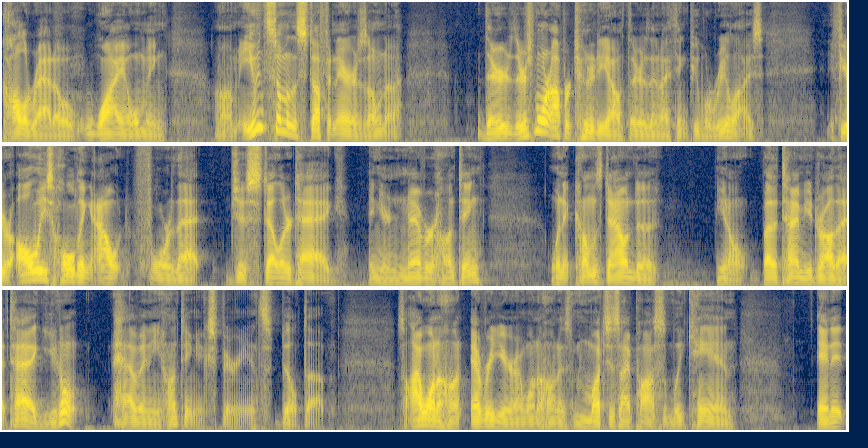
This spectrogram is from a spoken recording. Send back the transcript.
Colorado, Wyoming, um, even some of the stuff in Arizona. There, there's more opportunity out there than I think people realize. If you're always holding out for that just stellar tag and you're never hunting, when it comes down to, you know, by the time you draw that tag, you don't have any hunting experience built up. So I want to hunt every year. I want to hunt as much as I possibly can. And it,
